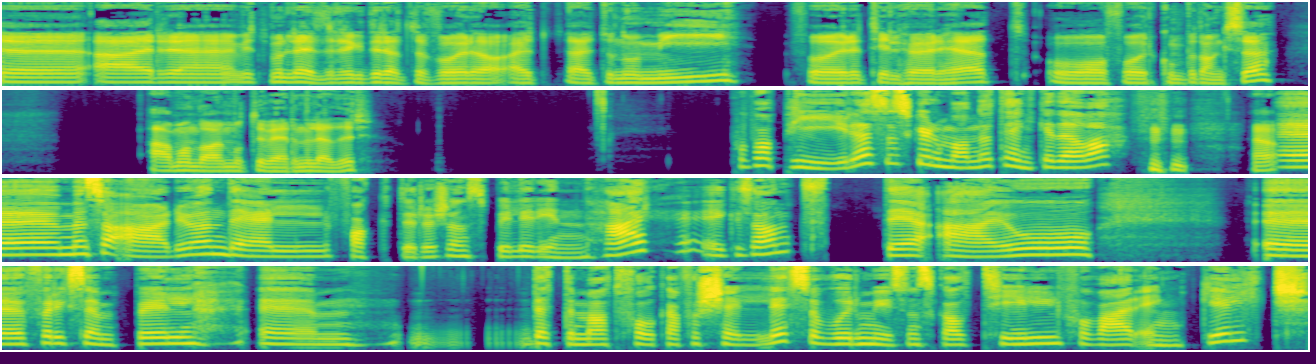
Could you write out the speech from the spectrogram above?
eh, er eh, Hvis man leder legger til rette for autonomi, for tilhørighet og for kompetanse, er man da en motiverende leder? På papiret så skulle man jo tenke det, da. Ja. Eh, Men så er det jo en del faktorer som spiller inn her, ikke sant? Det er jo eh, for eksempel eh, dette med at folk er forskjellige, så hvor mye som skal til for hver enkelt,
